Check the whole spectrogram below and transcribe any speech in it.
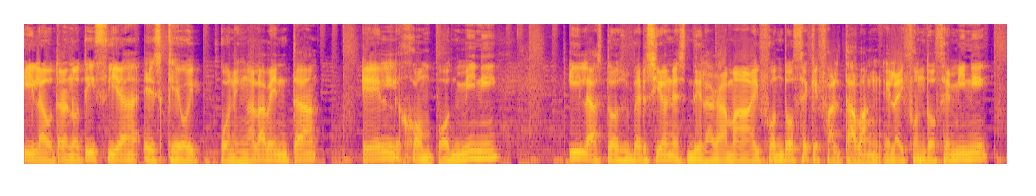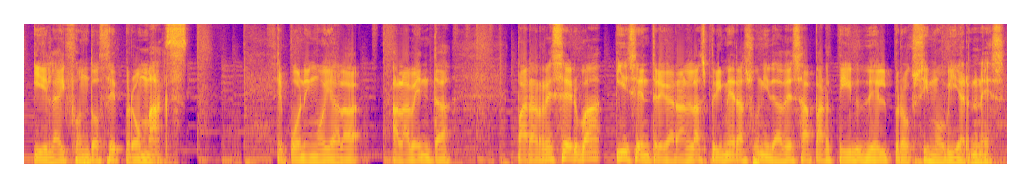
Y la otra noticia es que hoy ponen a la venta el HomePod mini y las dos versiones de la gama iPhone 12 que faltaban, el iPhone 12 mini y el iPhone 12 Pro Max. Se ponen hoy a la, a la venta para reserva y se entregarán las primeras unidades a partir del próximo viernes.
